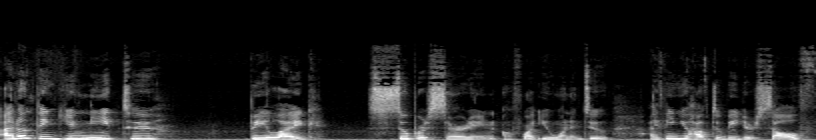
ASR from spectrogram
I don't think you need to be like super certain of what you want to do. I think you have to be yourself.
